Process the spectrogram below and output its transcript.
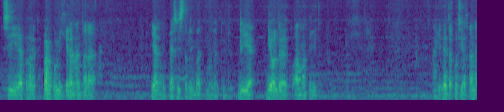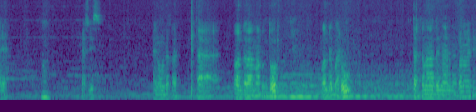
si apa namanya perang pemikiran antara yang persis terlibat di mana itu. Dia di orde lama tuh gitu. Akhirnya terkucilkan lah ya. Hmm. persis anu udah kan kita orde lama runtuh orde baru terkenal dengan apa namanya?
